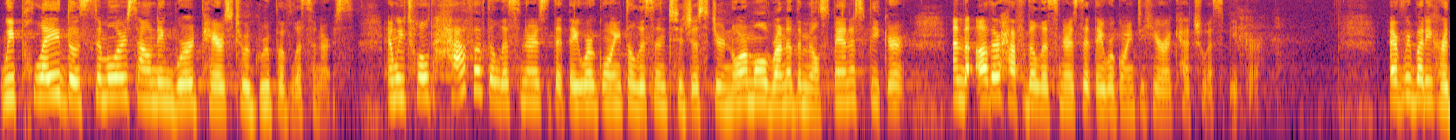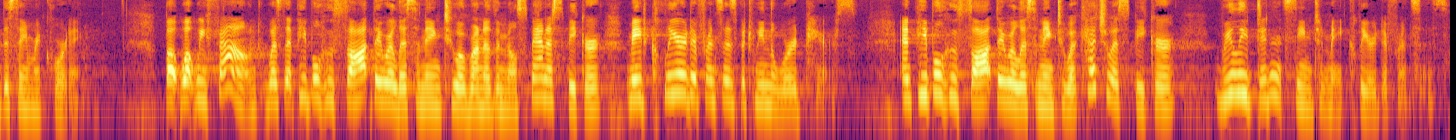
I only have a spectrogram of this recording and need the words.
We played those similar sounding word pairs to a group of listeners. And we told half of the listeners that they were going to listen to just your normal run of the mill Spanish speaker, and the other half of the listeners that they were going to hear a Quechua speaker. Everybody heard the same recording. But what we found was that people who thought they were listening to a run of the mill Spanish speaker made clear differences between the word pairs. And people who thought they were listening to a Quechua speaker really didn't seem to make clear differences.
